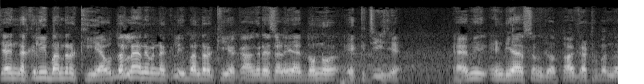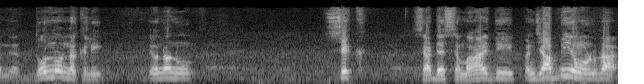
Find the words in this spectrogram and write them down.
ਚਾਹੇ ਨਕਲੀ ਬਣ ਰੱਖੀ ਹੈ ਉਧਰ ਲੈਣੇ ਵੀ ਨਕਲੀ ਬਣ ਰੱਖੀ ਹੈ, ਕਾਂਗਰਸ ਵਾਲੇ ਇਹ ਦੋਨੋਂ ਇੱਕ ਚੀਜ਼ ਹੈ। ਹੈ ਵੀ ਇੰਡੀਆ ਸਮਝੌਤਾ ਗਠਬੰਧਨ ਦੇ ਦੋਨੋਂ ਨਕਲੀ ਤੇ ਉਹਨਾਂ ਨੂੰ ਸਿੱਖ ਸਾਡੇ ਸਮਾਜ ਦੀ ਪੰਜਾਬੀ ਹੋਣ ਦਾ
